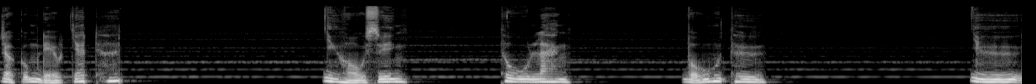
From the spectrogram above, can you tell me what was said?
Rồi cũng đều chết hết. Như Hồ Xuyên, Thu Lan, Vũ Thư, Như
